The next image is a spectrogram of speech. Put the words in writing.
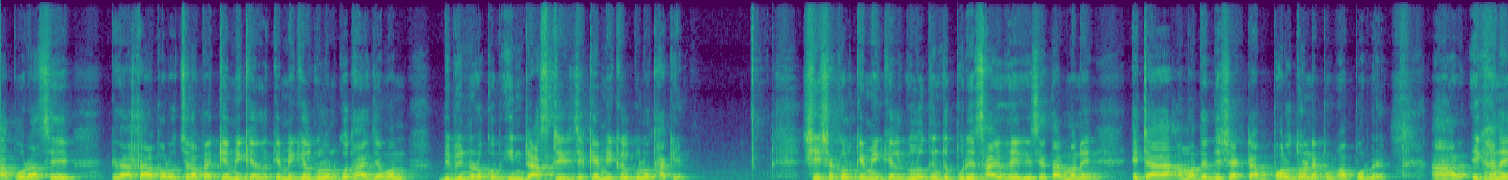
কাপড় আছে, তারপর হচ্ছে আপনার কেমিক্যাল। কেমিক্যালগুলো কোথায়? যেমন বিভিন্ন রকম ইন্ডাস্ট্রির যে কেমিক্যালগুলো থাকে। সেই সকল কেমিক্যালগুলো কিন্তু পুরে ছাই হয়ে গেছে। তার মানে এটা আমাদের দেশে একটা বড় ধরনের প্রভাব পড়বে। আর এখানে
